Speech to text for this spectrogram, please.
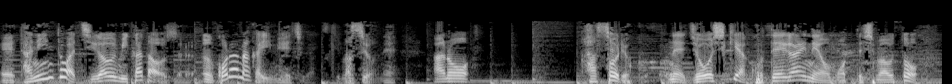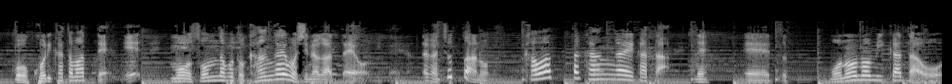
えー、他人とは違う見方をする。うん、これはなんかイメージがつきますよね。あの、発想力、ね、常識や固定概念を持ってしまうと、こう凝り固まって、え、もうそんなこと考えもしなかったよ、みたいな。だからちょっとあの、変わった考え方、ね、えー、っと、物の見方を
